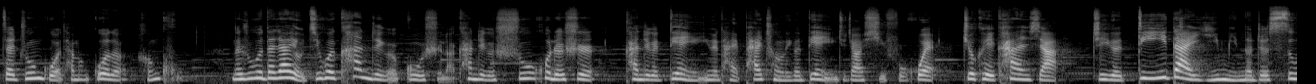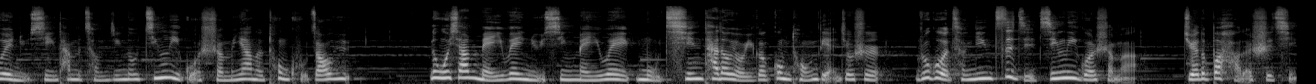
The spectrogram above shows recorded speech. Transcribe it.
在中国他们过得很苦。那如果大家有机会看这个故事呢，看这个书，或者是看这个电影，因为它也拍成了一个电影，就叫《喜福会》，就可以看一下这个第一代移民的这四位女性，她们曾经都经历过什么样的痛苦遭遇。那我想每一位女性，每一位母亲，她都有一个共同点，就是如果曾经自己经历过什么觉得不好的事情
